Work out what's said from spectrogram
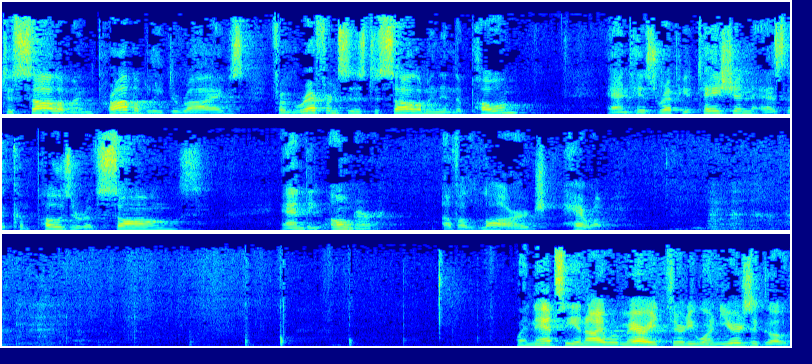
to Solomon probably derives from references to Solomon in the poem and his reputation as the composer of songs and the owner of a large harem. When Nancy and I were married 31 years ago,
